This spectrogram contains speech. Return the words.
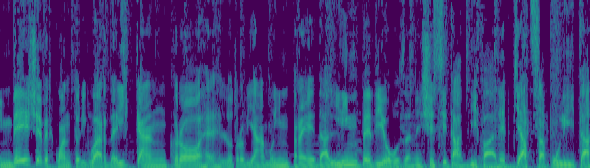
Invece, per quanto riguarda il cancro, eh, lo troviamo in preda all'imperiosa necessità di fare piazza pulita,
